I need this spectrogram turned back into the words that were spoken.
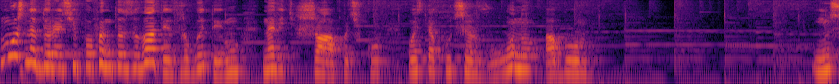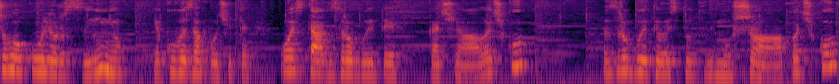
Можна, до речі, пофантазувати і зробити йому навіть шапочку, ось таку червону або іншого кольору синю, яку ви захочете. Ось так зробити качалочку, зробити ось тут йому шапочку.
